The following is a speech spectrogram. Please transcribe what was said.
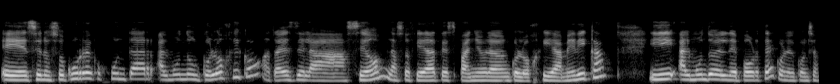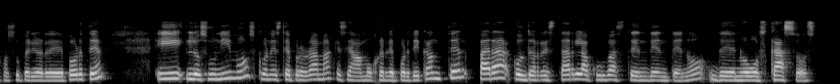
eh, se nos ocurre juntar al mundo oncológico a través de la SEOM, la Sociedad Española de Oncología Médica, y al mundo del deporte, con el Consejo Superior de Deporte, y los unimos con este programa que se llama Mujer, Deporte y Cáncer para contrarrestar la curva ascendente ¿no? de nuevos casos.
